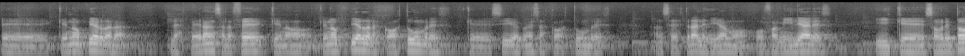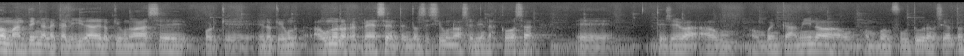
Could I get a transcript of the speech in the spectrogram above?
eh, que no pierda la, esperanza, la fe, que no, que no pierda las costumbres, que siga con esas costumbres ancestrales, digamos, o familiares, y que sobre todo mantenga la calidad de lo que uno hace, porque es lo que a uno lo representa. Entonces, si uno hace bien las cosas, eh, te lleva a un, buen camino, a un, buen futuro, ¿no es cierto?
